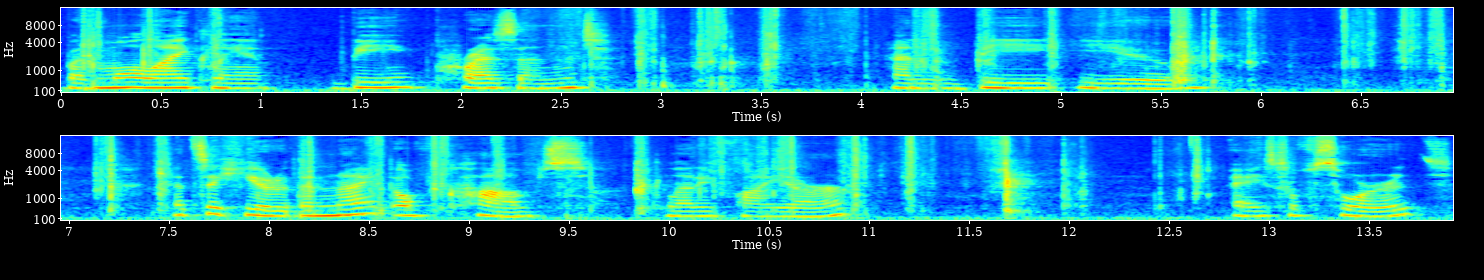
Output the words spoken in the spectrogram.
but more likely be present and be you. Let's see here the Knight of Cups clarifier, Ace of Swords,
